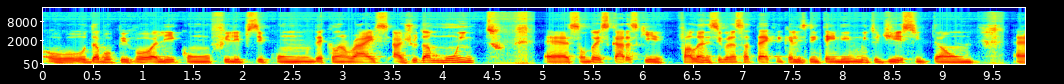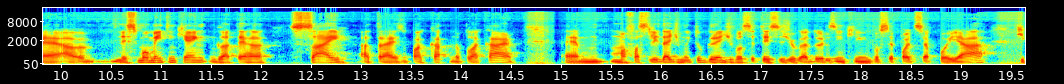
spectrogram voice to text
o, o, double pivô ali com o Phillips e com o Declan Rice ajuda muito. É, são dois caras que, falando em segurança técnica, eles entendem muito disso. Então, é, a, nesse momento em que a Inglaterra sai atrás no placar, no placar, é uma facilidade muito grande você ter esses jogadores em quem você pode se apoiar, que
